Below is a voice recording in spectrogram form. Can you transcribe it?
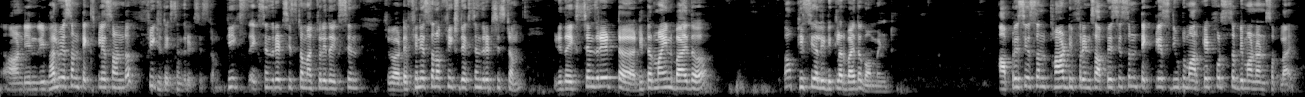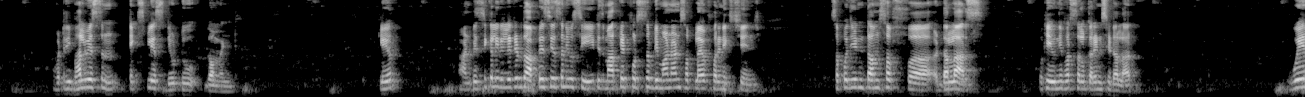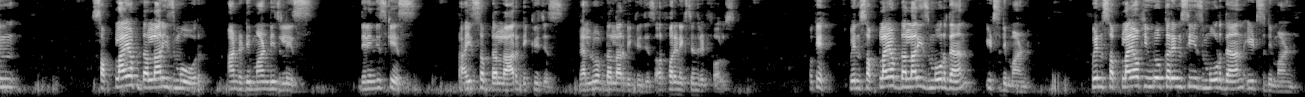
And in revaluation takes place under fixed exchange rate system. Fixed exchange rate system actually the exchange uh, definition of fixed exchange rate system it is the exchange rate uh, determined by the officially declared by the government. Appreciation third difference appreciation take place due to market forces of demand and supply but revaluation takes place due to government. Clear? And basically related to the appreciation you see it is market forces of demand and supply of foreign exchange. Suppose in terms of uh, dollars okay universal currency dollar. When supply of dollar is more and demand is less then in this case price of dollar decreases value of dollar decreases or foreign exchange rate falls. Okay when supply of dollar is more than its demand when supply of euro currency is more than its demand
